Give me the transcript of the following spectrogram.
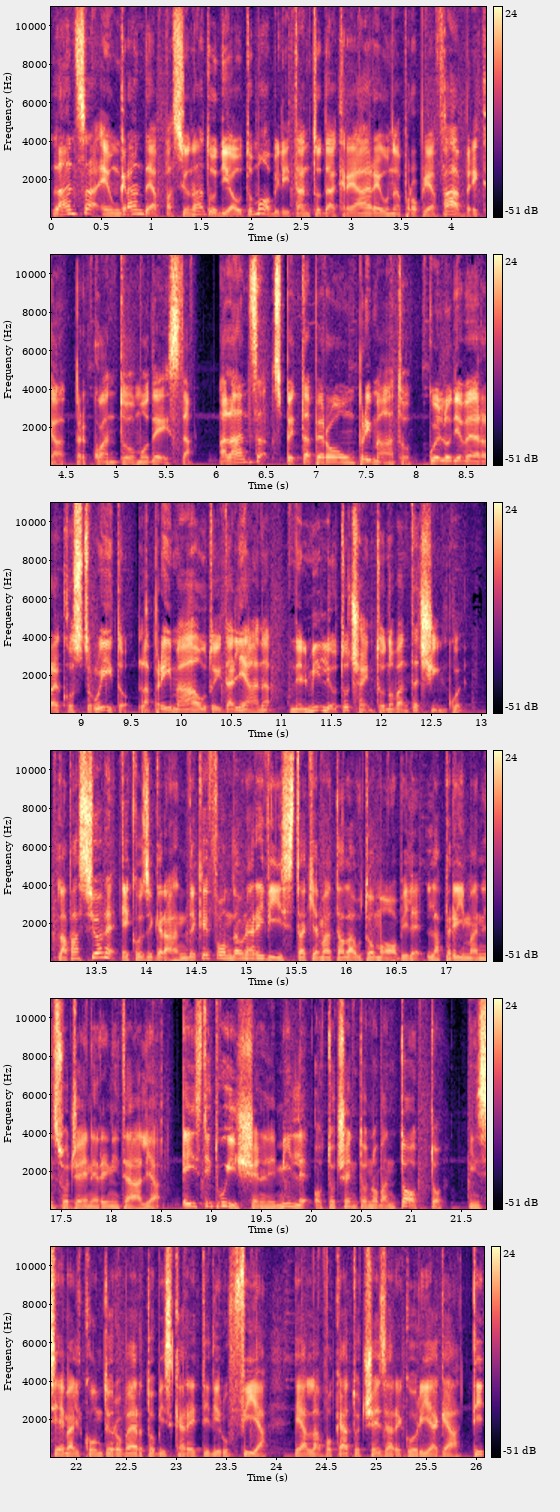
Lanza è un grande appassionato di automobili, tanto da creare una propria fabbrica, per quanto modesta, a Lanza spetta però un primato, quello di aver costruito la prima auto italiana nel 1895. La passione è così grande che fonda una rivista chiamata L'Automobile, la prima nel suo genere in Italia, e istituisce nel 1898, insieme al conte Roberto Biscaretti di Ruffia e all'avvocato Cesare Goria Gatti,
